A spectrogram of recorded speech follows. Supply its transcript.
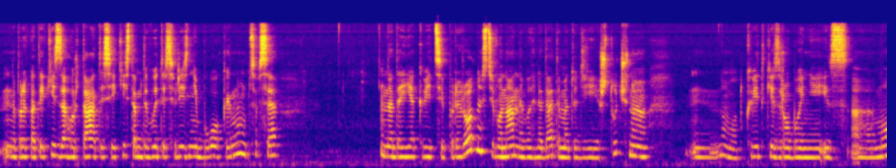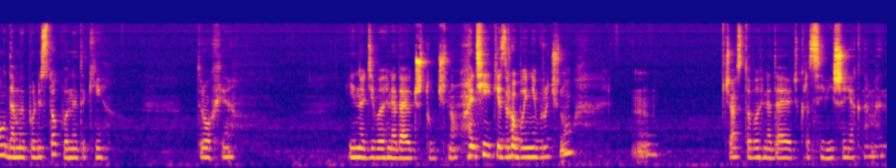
наприклад, якісь загортатися, якісь там дивитись в різні боки. Ну, це все надає квітці природності, вона не виглядатиме тоді штучною. Ну, от, квітки зроблені із е, молдами полісток, вони такі трохи іноді виглядають штучно. А ті, які зроблені вручну, часто виглядають красивіше, як на мене.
